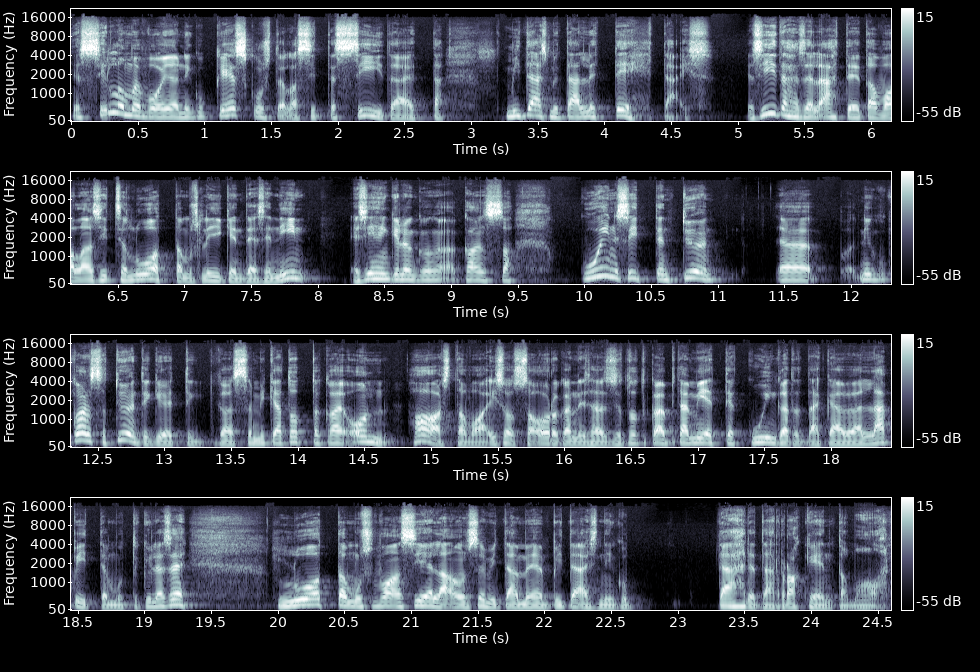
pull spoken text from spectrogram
Ja silloin me voidaan niin keskustella sitten siitä, että mitäs me tälle tehtäisiin. Ja siitähän se lähtee tavallaan sitten se luottamus liikenteeseen niin esihenkilön kanssa kuin sitten työn, äh, niin kuin kanssa työntekijöiden kanssa, mikä totta kai on haastavaa isossa organisaatiossa. Totta kai pitää miettiä, kuinka tätä käydään läpi, mutta kyllä se luottamus vaan siellä on se, mitä meidän pitäisi niin kuin tähdätä rakentamaan.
